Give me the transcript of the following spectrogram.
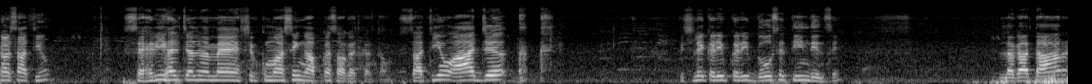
नमस्कार साथियों। शहरी हलचल में मैं शिव कुमार सिंह आपका स्वागत करता हूँ। साथियों, आज पिछले करीब करीब दो से तीन दिन से लगातार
